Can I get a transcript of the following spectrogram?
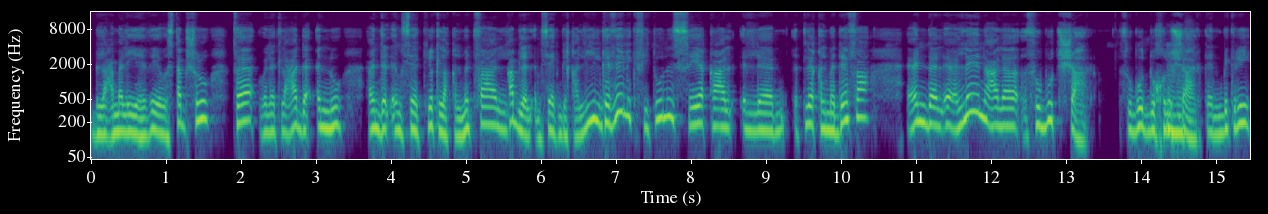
بالعملية هذه واستبشروا فولت العادة أنه عند الإمساك يطلق المدفع قبل الإمساك بقليل. كذلك في تونس يقع إطلاق المدافع عند الإعلان على ثبوت الشهر ثبوت دخول. الشهر. كان بكري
